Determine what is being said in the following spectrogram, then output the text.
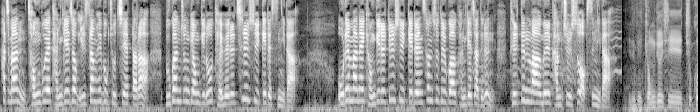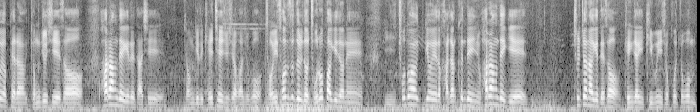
하지만 정부의 단계적 일상회복 조치에 따라 무관중 경기로 대회를 치를 수 있게 됐습니다. 오랜만에 경기를 뛸 수 있게 된 선수들과 관계자들은 들뜬 마음을 감출 수 없습니다. 이렇게 경주시 축구협회랑 경주시에서 화랑대기를 다시 경기를 개최해 주셔가지고 저희 선수들도 졸업하기 전에 이 초등학교에서 가장 큰 데인 화랑대기에 출전하게 돼서 굉장히 기분이 좋고 조금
